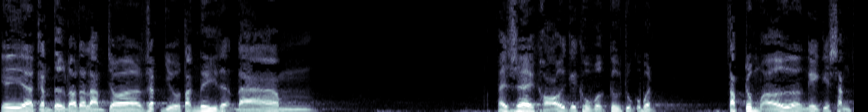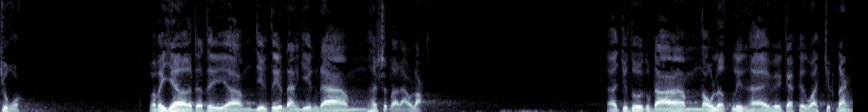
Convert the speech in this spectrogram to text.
cái à, cảnh tượng đó đã làm cho rất nhiều tăng ni đó đã phải rời khỏi cái khu vực cư trú của mình tập trung ở ngay cái sân chùa. Và bây giờ đó thì à, diễn tiến đang diễn ra hết sức là đau lòng. À, chúng tôi cũng đã nỗ lực liên hệ với các cơ quan chức năng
